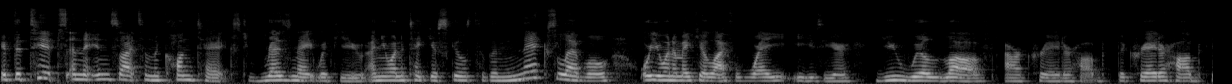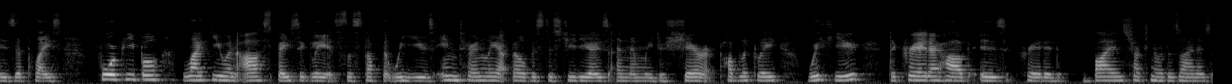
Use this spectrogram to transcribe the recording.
If the tips and the insights and the context resonate with you and you want to take your skills to the next level or you want to make your life way easier, you will love our Creator Hub. The Creator Hub is a place for people like you and us. Basically, it's the stuff that we use internally at Belvista Studios and then we just share it publicly with you. The Creator Hub is created by instructional designers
